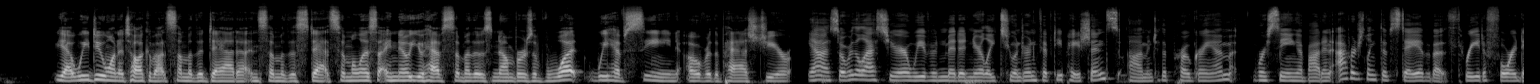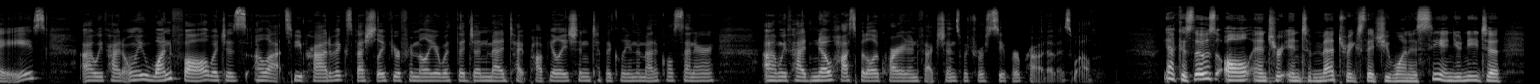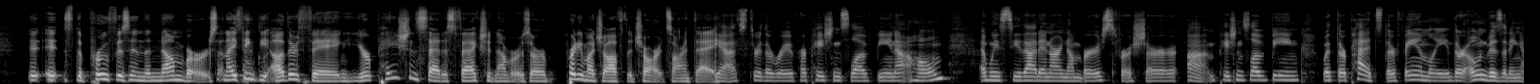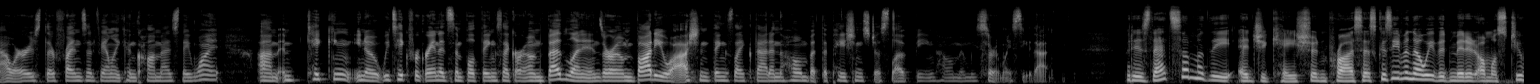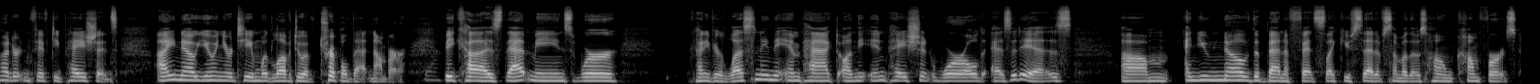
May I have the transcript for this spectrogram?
Yeah, we do want to talk about some of the data and some of the stats. So, Melissa, I know you have some of those numbers of what we have seen over the past year. Yeah, so over the last year, we've admitted nearly 250 patients um, into the program. We're seeing about an average length of stay of about three to four days. Uh, we've had only one fall, which is a lot to be proud of, especially if you're familiar with the gen med type population, typically in the medical center. Um, we've had no hospital acquired infections, which we're super proud of as well. Yeah, because those all enter into metrics that you want to see, and you need to. it's the proof is in the numbers, and I think the other thing, your patient satisfaction numbers are pretty much off the charts, aren't they? Yeah, it's through the roof. Our patients love being at home, and we see that in our numbers for sure. Um, patients love being with their pets, their family, their own visiting hours. Their friends and family can come as they want. Um, and taking, you know, we take for granted simple things like our own bed linens, our own body wash, and things like that in the home, but the patients just love being home, and we certainly see that. But is that some of the education process? Because even though we've admitted almost 250 patients, I know you and your team would love to have tripled that number yeah. because that means we're kind of you're lessening the impact on the inpatient world as it is. Um, and you know the benefits, like you said, of some of those home comforts.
